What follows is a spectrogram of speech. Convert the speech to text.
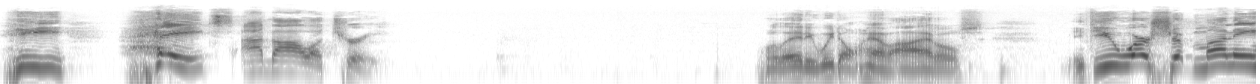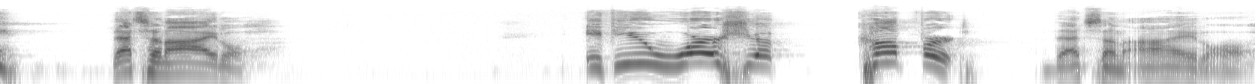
He hates idolatry. Well, Eddie, we don't have idols. If you worship money, that's an idol. If you worship comfort, that's an idol.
